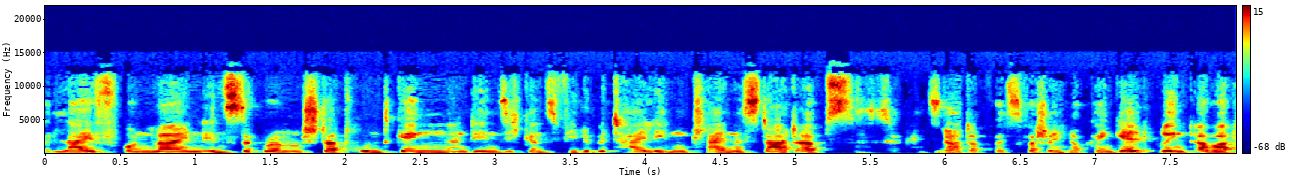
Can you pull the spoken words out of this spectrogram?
live online Instagram Stadtrundgängen, an denen sich ganz viele beteiligen, kleine Startups. Das ist ja kein Startup, ja. weil es wahrscheinlich noch kein Geld bringt, aber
